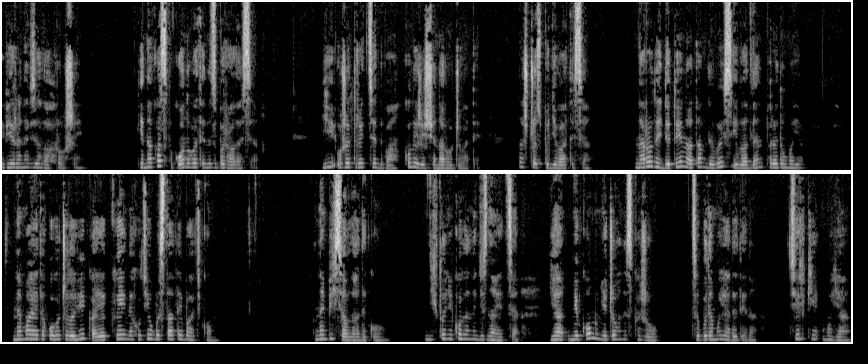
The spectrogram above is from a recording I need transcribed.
Віра не взяла грошей. І наказ виконувати не збиралася. Їй уже 32. Коли ж ще народжувати? На що сподіватися? Народить дитину, а там дивись, і Владлен передумає. Немає такого чоловіка, який не хотів би стати батьком. Не бійся, Владику. Ніхто ніколи не дізнається. Я нікому нічого не скажу. Це буде моя дитина, тільки моя.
